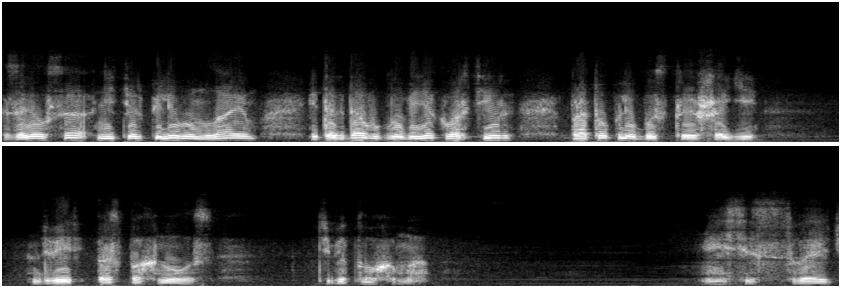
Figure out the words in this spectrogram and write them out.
залился нетерпеливым лаем, и тогда в глубине квартиры протопли быстрые шаги. Дверь распахнулась. «Тебе плохо, ма?» Миссис Сведж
